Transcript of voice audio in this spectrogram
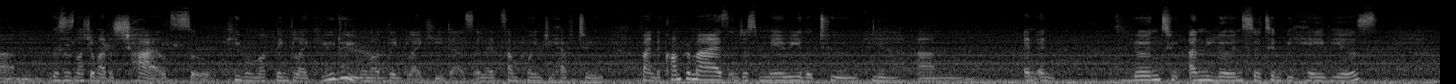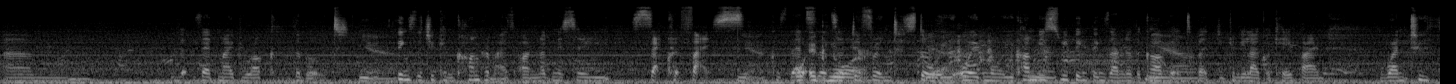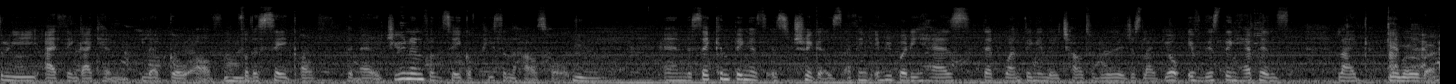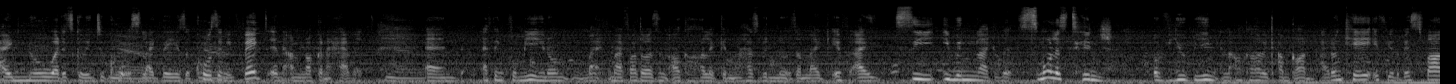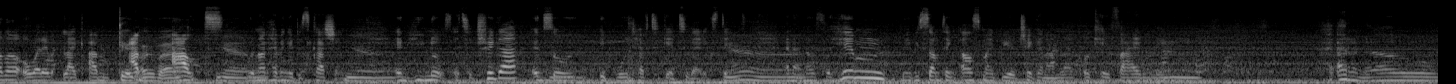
Um, this is not your mother's child, so he will not think like you do. You will not think like he does, and at some point you have to find a compromise and just marry the two Yeah. um, and, and learn to unlearn certain behaviors um, that might rock the boat. Yeah. Things that you can compromise on, not necessarily sacrifice. Yeah. Because Or that's, that's a different story. Yeah. Or ignore. You can't be sweeping things under the carpet, Yeah. but you can be like, okay, fine. One, two, three, I think I can let go of Mm. for the sake of the marriage union, for the sake of peace in the household. Yeah. And the second thing is, is triggers. I think everybody has that one thing in their childhood where they're just like, yo, if this thing happens, like Game I, over. I, know what it's going to cause. Yeah. Like there is a cause and effect, and I'm not gonna have it. Yeah. And I think for me, you know, my, my father was an alcoholic, and my husband knows. I'm like, if I see even like the smallest tinge of you being an alcoholic, I'm gone. I don't care if you're the best father or whatever. Like I'm, Game I'm over. out. Yeah. We're not having a discussion. Yeah. And he knows it's a trigger, and so mm. it won't have to get to that extent. Yeah. And I know for him, maybe something else might be a trigger, and I'm like, okay, fine, maybe mm. I don't know.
